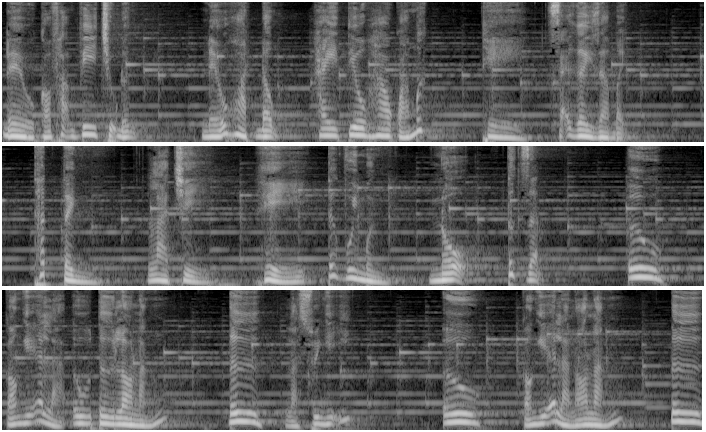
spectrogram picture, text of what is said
đều có phạm vi chịu đựng. Nếu hoạt động hay tiêu hao quá mức thì sẽ gây ra bệnh. Thất tình là chỉ hỉ tức vui mừng, nộ tức giận. Ưu có nghĩa là ưu tư lo lắng, tư là suy nghĩ. Ưu có nghĩa là lo lắng, tư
